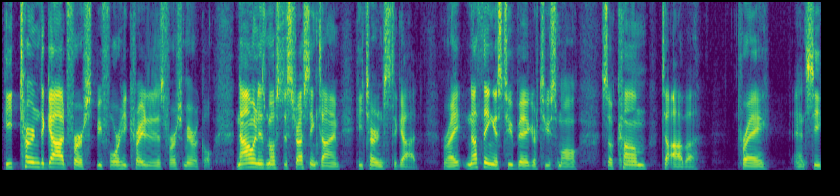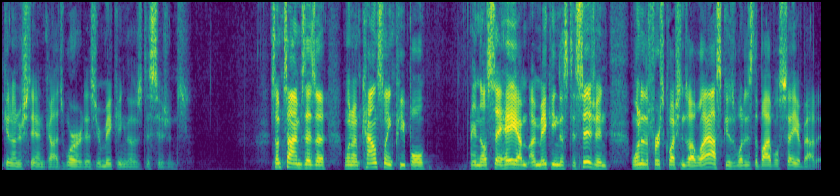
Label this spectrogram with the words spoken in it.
He turned to God first before he created his first miracle. Now, in his most distressing time, he turns to God, right? Nothing is too big or too small. So come to Abba, pray, and seek and understand God's word as you're making those decisions. Sometimes, as a when I'm counseling people, and they'll say, Hey, I'm, I'm making this decision, one of the first questions I will ask is, What does the Bible say about it?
